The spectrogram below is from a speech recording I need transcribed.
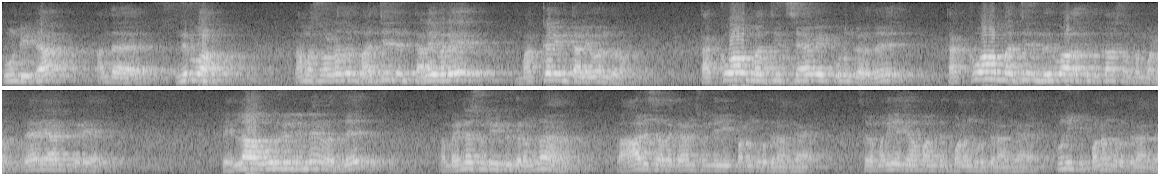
தூண்டிட்டா அந்த நிர்வாகம். நம்ம சொல்கிறது மஸ்ஜிதின் தலைவரே மக்களின் தலைவருங்கிறோம். தக்குவா மஸ்ஜித் சேவை குழுங்கிறது தக்குவா மஸ்ஜித் நிர்வாகத்துக்கு தான் சொந்தமானது. வேறு யாருக்கும் கிடையாது. இப்போ எல்லா ஊர்கள்லையுமே வந்து நம்ம என்ன சொல்லிட்டு இருக்கிறோம்னா இப்போ ஆடு சதக்கான்னு சொல்லி பணம் கொடுக்குறாங்க. சில மளிகை சாமானுக்கு பணம் கொடுக்குறாங்க. துணிக்கு பணம் கொடுக்குறாங்க.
